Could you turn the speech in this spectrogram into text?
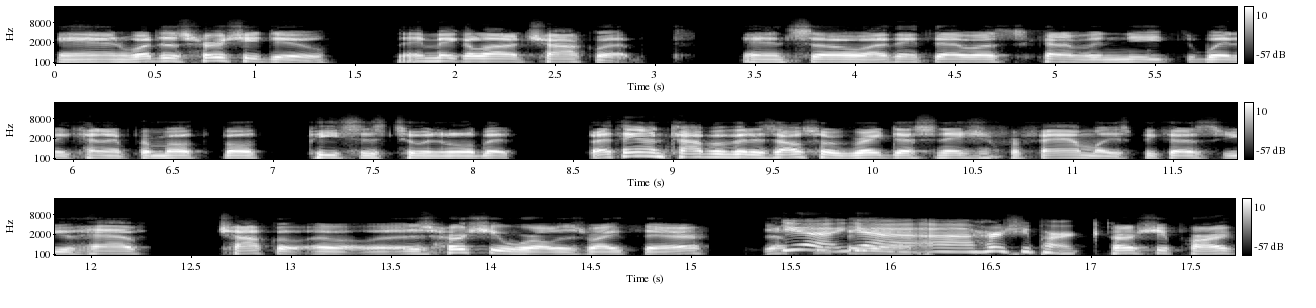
And what does Hershey do? They make a lot of chocolate. And so I think that was kind of a neat way to kind of promote both pieces to it a little bit. But I think on top of it is also a great destination for families because you have chocolate. Uh, Hershey World is right there. Yeah, yeah, uh, Hershey Park. Hershey Park.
